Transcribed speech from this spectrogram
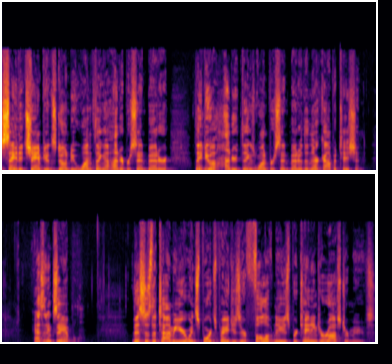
say that champions don't do one thing 100% better, they do 100 things 1% better than their competition. As an example, this is the time of year when sports pages are full of news pertaining to roster moves.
